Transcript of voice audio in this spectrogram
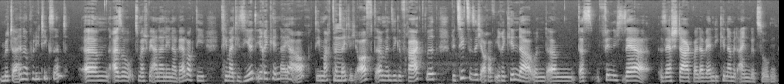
Mütter in der Politik sind. Ähm, also zum Beispiel Annalena Baerbock, die thematisiert ihre Kinder ja auch. Die macht mhm. tatsächlich mhm. oft, ähm, wenn sie gefragt wird, bezieht sie sich auch auf ihre Kinder. Und ähm, das finde ich sehr sehr stark, weil da werden die Kinder mit einbezogen.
